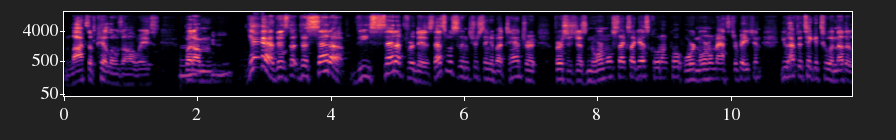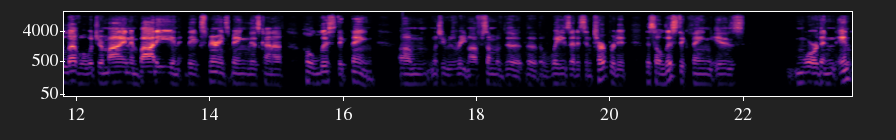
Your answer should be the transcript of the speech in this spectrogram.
lots of pillows always. But um, Mhm. yeah, there's the, the setup, the setup for this. That's what's interesting about tantra versus just normal sex, I guess, quote unquote, or normal masturbation. You have to take it to another level with your mind and body and the experience being this kind of holistic thing. Um, when she was reading off some of the, the the ways that it's interpreted, this holistic thing is more than in,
